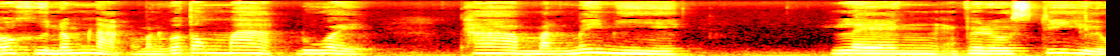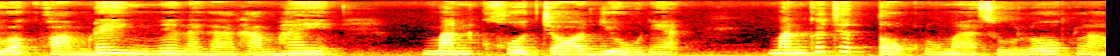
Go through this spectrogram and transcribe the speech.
ก็คือน้ำหนักมันก็ต้องมากด้วย ถ้ามันไม่มี แรง velocity หรือว่าความเร่งเนี่ยนะคะทำให้มันโคจรอยู่เนี่ย มันก็จะตกลงมาสู่โลกเรา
